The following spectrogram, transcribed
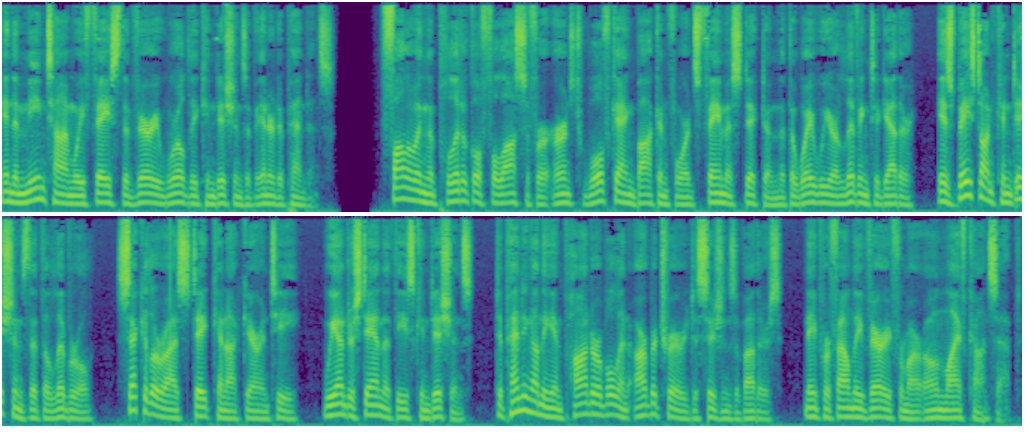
in the meantime, we face the very worldly conditions of interdependence. Following the political philosopher Ernst Wolfgang Böckenförde's famous dictum that the way we are living together is based on conditions that the liberal, secularized state cannot guarantee, we understand that these conditions, depending on the imponderable and arbitrary decisions of others, may profoundly vary from our own life concept.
